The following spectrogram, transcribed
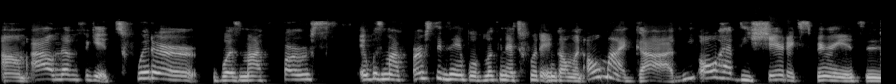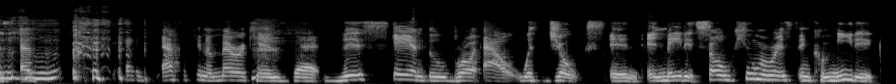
Um, I'll never forget. Twitter was my first. It was my first example of looking at Twitter and going, "Oh my God, we all have these shared experiences mm-hmm. as, as African Americans that this scandal brought out with jokes and and made it so humorous and comedic."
